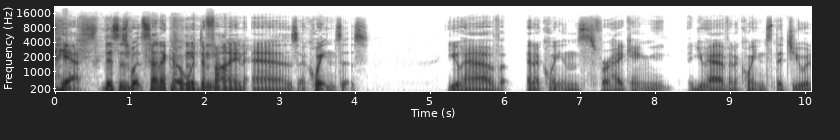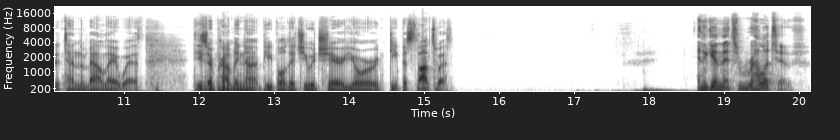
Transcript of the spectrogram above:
Yes, this is what Seneca would define as acquaintances. You have an acquaintance for hiking. You have an acquaintance that you would attend the ballet with. These are probably not people that you would share your deepest thoughts with. And again, that's relative,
